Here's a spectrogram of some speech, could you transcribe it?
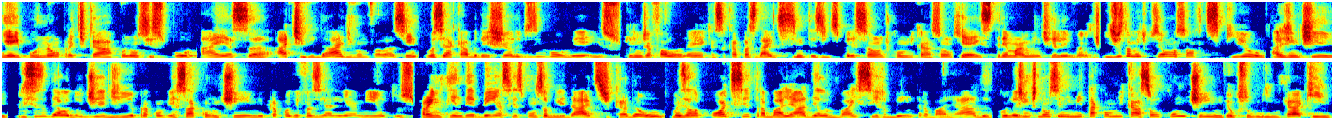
e aí por não praticar, por não se expor a essa atividade, vamos falar assim, você acaba deixando de desenvolver isso que a gente já falou, né? Que essa capacidade de síntese, de expressão, de comunicação, que é extremamente relevante. E justamente por ser uma soft skill, a gente precisa dela do dia a dia para conversar com o time, para poder fazer alinhamentos, para entender bem as responsabilidades de cada um, mas ela pode ser trabalhada e ela vai ser bem trabalhada quando a gente não se limita à comunicação com o time. Eu costumo brincar que,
